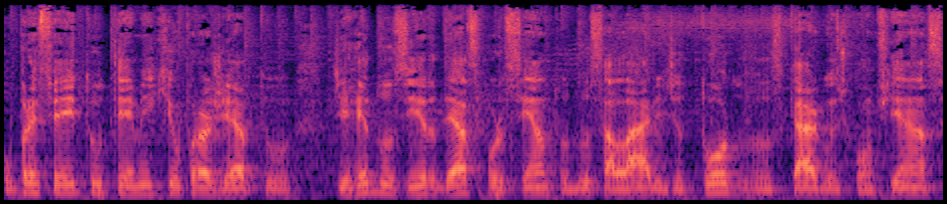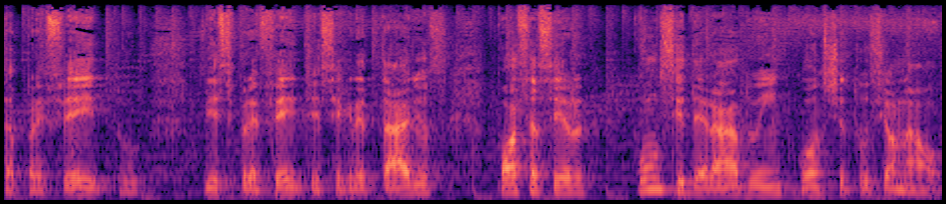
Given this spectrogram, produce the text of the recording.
O prefeito teme que o projeto de reduzir 10% do salário de todos os cargos de confiança, prefeito, vice-prefeito e secretários, possa ser considerado inconstitucional.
